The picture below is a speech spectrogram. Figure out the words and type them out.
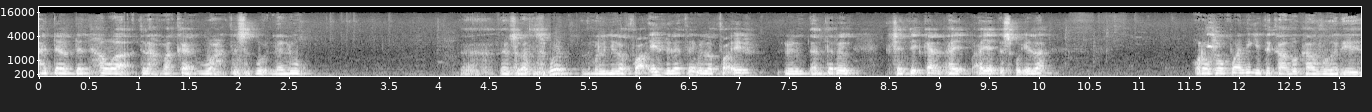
Adam dan Hawa telah makan buah tersebut lalu Dan surah tersebut Mila Fa'if dia kata Mila Fa'if Antara kecantikan ayat, ayat tersebut ialah Orang perempuan ni kita cover-cover dia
